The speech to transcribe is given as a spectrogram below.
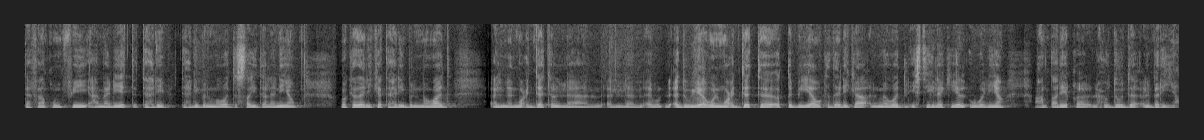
تفاقم في عملية التهريب تهريب المواد الصيدلانية وكذلك تهريب المواد المعدات الأدوية والمعدات الطبية وكذلك المواد الاستهلاكية الأولية عن طريق الحدود البرية.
